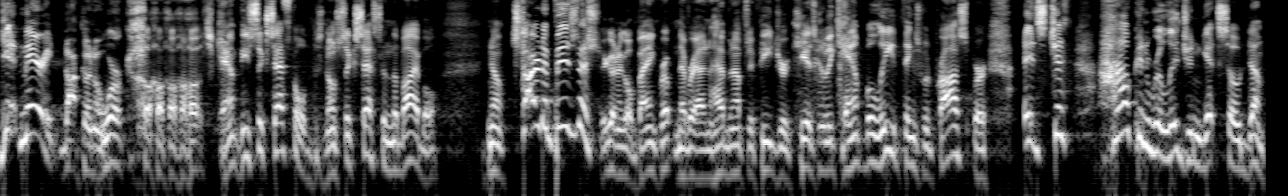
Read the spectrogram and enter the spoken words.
get married. Not going to work. can't be successful. There's no success in the Bible. You know, start a business. You're going to go bankrupt, never have enough to feed your kids because we can't believe things would prosper. It's just, how can religion get so dumb?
